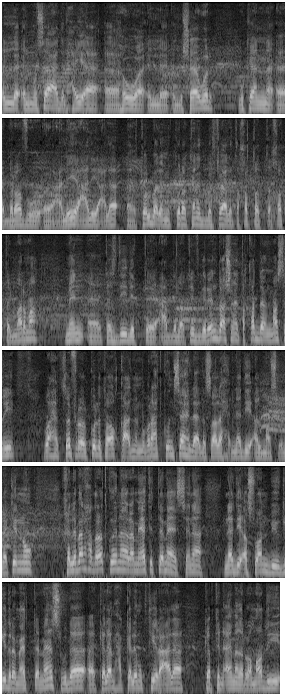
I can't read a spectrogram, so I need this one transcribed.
المساعد الحقيقة هو اللي شاور. وكان برافو عليه علي علاء طلبة لأن الكرة كانت بالفعل تخطت خط المرمى من تسديدة عبد اللطيف جريندو عشان يتقدم المصري 1-0 والكل توقع إن المباراة هتكون سهلة لصالح النادي المصري لكنه خلي بال حضراتكم هنا رميات التماس. هنا نادي أسوان بيجيد رميات التماس وده كلام هتكلمه كتير على كابتن ايمن الرمادي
